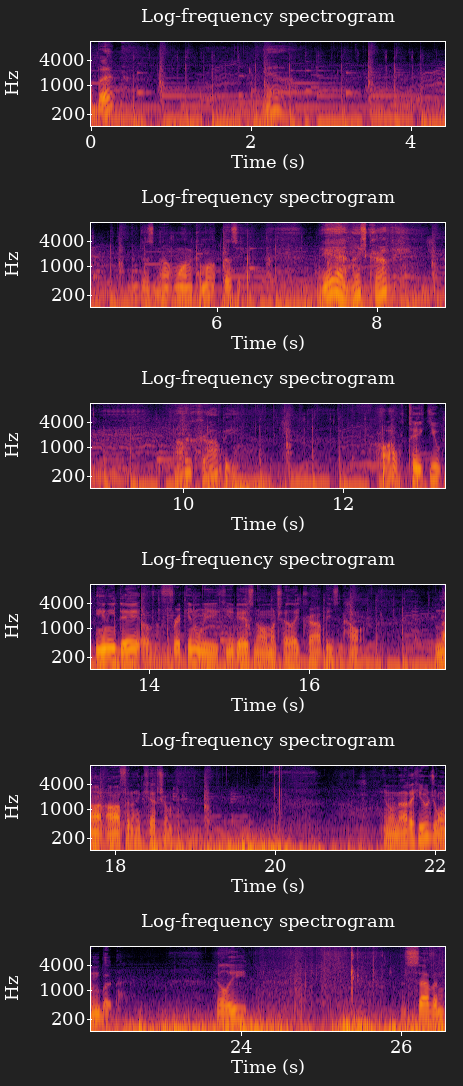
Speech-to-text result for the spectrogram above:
Little bit. Yeah. He does not want to come up, does he? Yeah, nice crappie. Another crappie. I'll take you any day of the freaking week. You guys know how much I like crappies and how not often I catch them. You know, not a huge one, but he'll eat. A seven.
